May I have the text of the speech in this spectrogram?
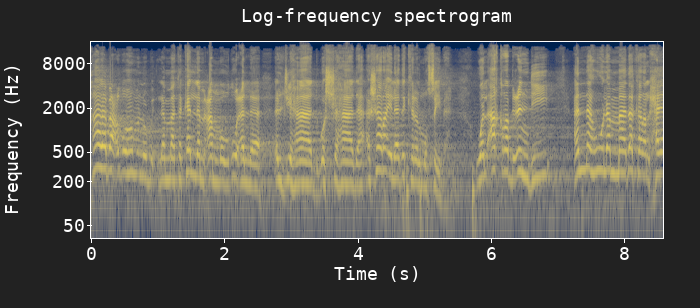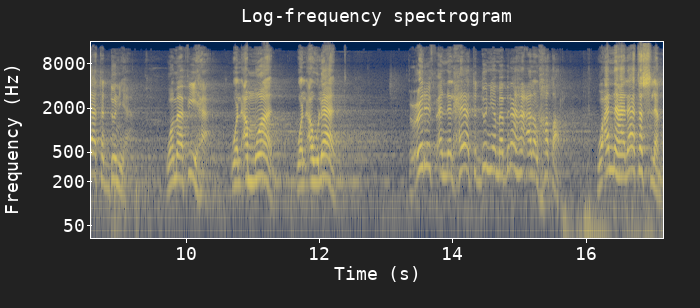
قال بعضهم أنه لما تكلم عن موضوع الجهاد والشهادة أشار إلى ذكر المصيبة. والأقرب عندي أنه لما ذكر الحياة الدنيا وما فيها والأموال والأولاد عرف أن الحياة الدنيا مبناها على الخطر وأنها لا تسلم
